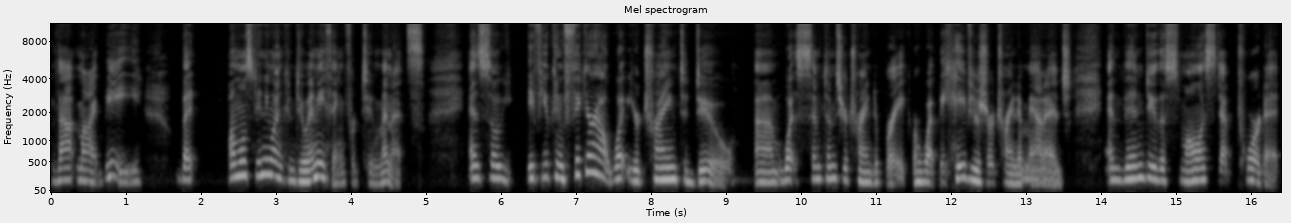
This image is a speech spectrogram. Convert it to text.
that might be, but almost anyone can do anything for two minutes. And so if you can figure out what you're trying to do, um, what symptoms you're trying to break or what behaviors you're trying to manage, and then do the smallest step toward it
